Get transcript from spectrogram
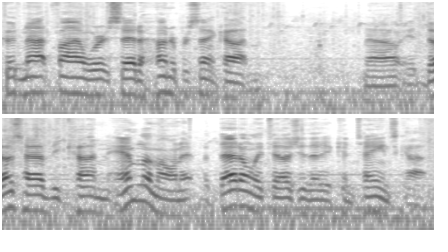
Could not find where it said 100% cotton. Now it does have the cotton emblem on it, but that only tells you that it contains cotton.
